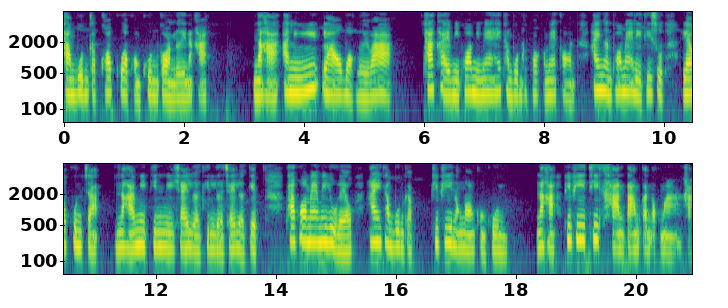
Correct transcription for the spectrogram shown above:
ทำบุญกับครอบครัวของคุณก่อนเลยนะคะนะคะ อันนี้เราบอกเลยว่า ถ้าใครมีพ่อมีแม่ให้ทำบุญกับพ่อกับแม่ก่อน ให้เงินพ่อแม่ดีที่สุด แล้วคุณจะ นะคะ มีกินมีใช้เหลือกินเหลือใช้เหลือเก็บ ถ้าพ่อแม่ไม่อยู่แล้ว ให้ทำบุญกับพี่ๆน้องๆของคุณนะคะ พี่ๆที่คานตามกันออกมาค่ะ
